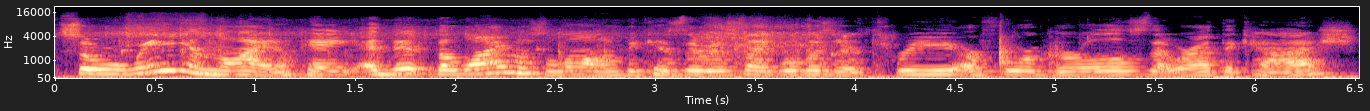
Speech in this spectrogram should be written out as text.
so we're waiting in line, okay, and the, the line was long because there was like what was there three or four girls that were at the cash.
